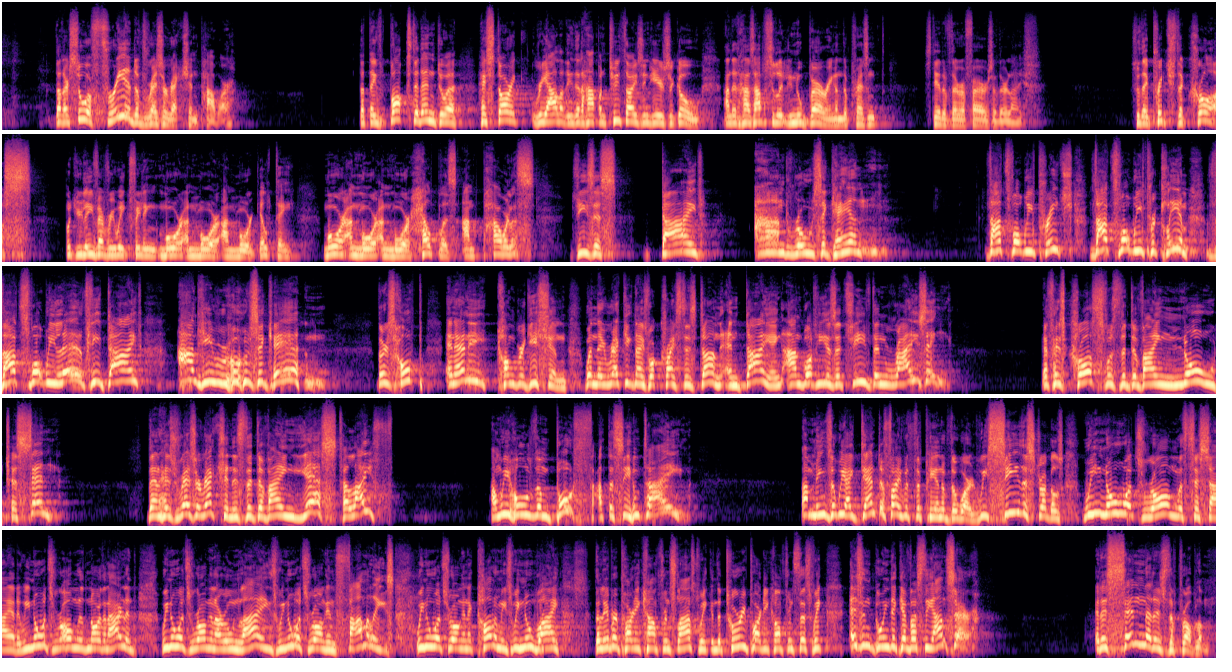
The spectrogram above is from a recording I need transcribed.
that are so afraid of resurrection power that they've boxed it into a historic reality that happened 2,000 years ago, and it has absolutely no bearing on the present state of their affairs or their life. So they preach the cross but you leave every week feeling more and more and more guilty, more and more and more helpless and powerless. Jesus died and rose again. That's what we preach. That's what we proclaim. That's what we live. He died and he rose again. There's hope in any congregation when they recognize what Christ has done in dying and what he has achieved in rising. If his cross was the divine no to sin, then his resurrection is the divine yes to life. And we hold them both at the same time. That means that we identify with the pain of the world. We see the struggles. We know what's wrong with society. We know what's wrong with Northern Ireland. We know what's wrong in our own lives. We know what's wrong in families. We know what's wrong in economies. We know why the Labour Party conference last week and the Tory Party conference this week isn't going to give us the answer. It is sin that is the problem.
